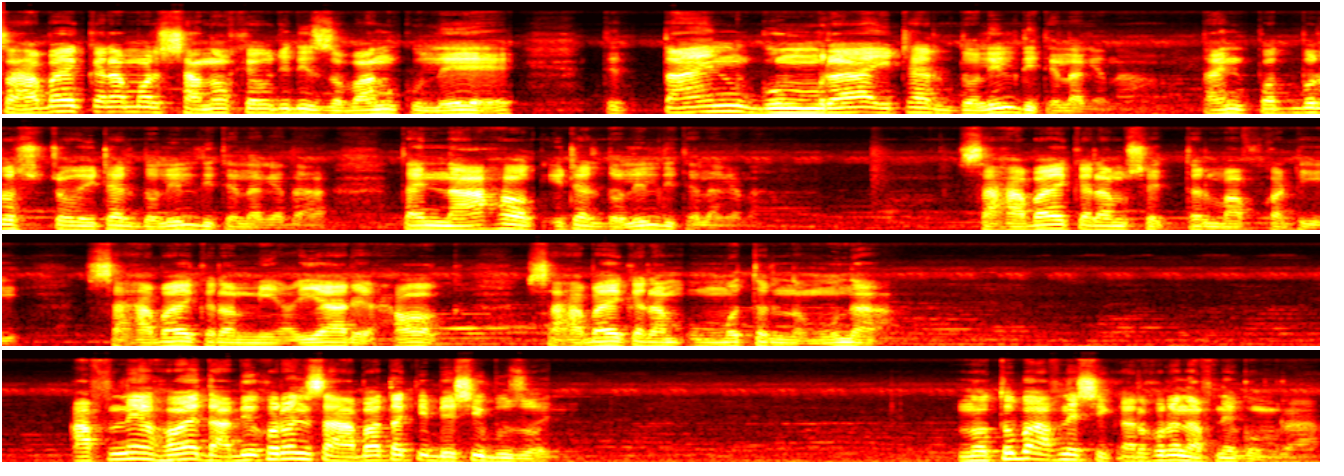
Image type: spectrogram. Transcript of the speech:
সাহাবাই কেরামর শানকেও যদি জবান খুলে তে তাইন গুমরা এটার দলিল দিতে লাগে না। তাইন পথভ্রষ্ট এটার দলিল দিতে লাগে না। তাই না হক এটার দলিল দিতে লাগে না। সাহাবায় কেরাম সত্যর মাপকাঠি সাহাবায় কেরাম মিয়ারে হক, সাহাবায় কেরাম উম্মতের নমুনা। আপনি হয় দাবি করেন সাহাবাটাকে বেশি বুঝেন নতুবা আপনি স্বীকার করেন আপনি গুমরা।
